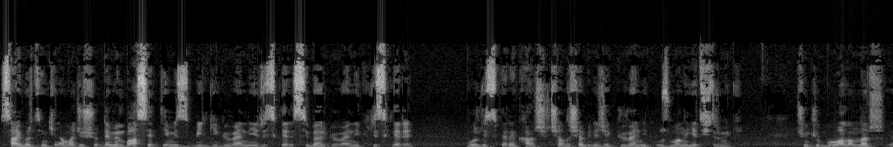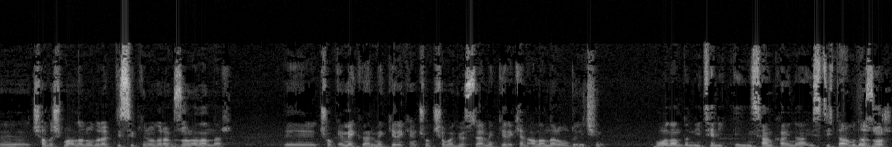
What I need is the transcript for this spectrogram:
CyberThink'in amacı şu, demin bahsettiğimiz bilgi güvenliği riskleri, siber güvenlik riskleri, bu risklere karşı çalışabilecek güvenlik uzmanı yetiştirmek. Çünkü bu alanlar e, çalışma alanı olarak, disiplin olarak zor alanlar. E, çok emek vermek gereken, çok çaba göstermek gereken alanlar olduğu için bu alanda nitelikli insan kaynağı istihdamı da zor.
